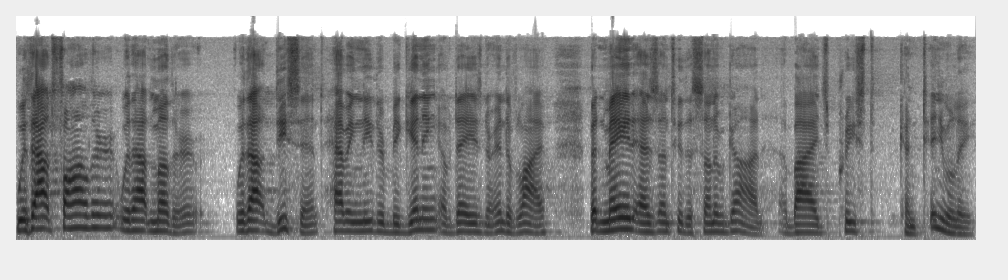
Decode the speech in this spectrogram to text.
Without father, without mother, without descent, having neither beginning of days nor end of life, but made as unto the Son of God, abides priest continually.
